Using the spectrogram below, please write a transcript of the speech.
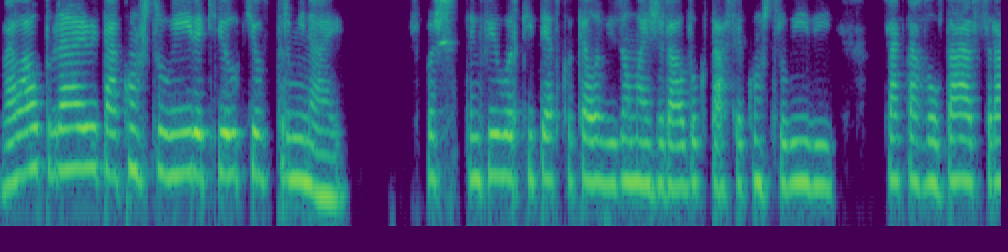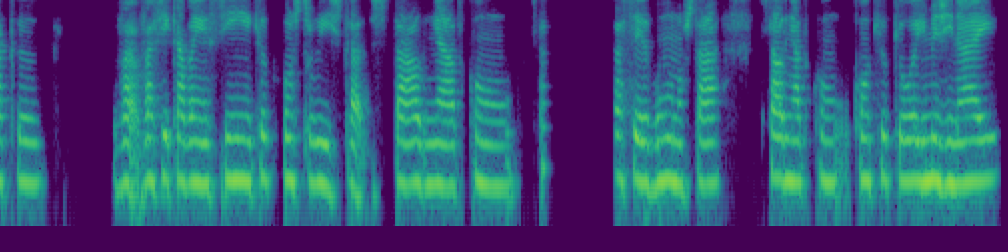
Vai lá o pedreiro e está a construir aquilo que eu determinei. Depois tem que vir o arquiteto com aquela visão mais geral do que está a ser construído e será que está a resultar? Será que vai, vai ficar bem assim? Aquilo que construí está, está alinhado com, está a ser bom, não está, está alinhado com, com aquilo que eu imaginei,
